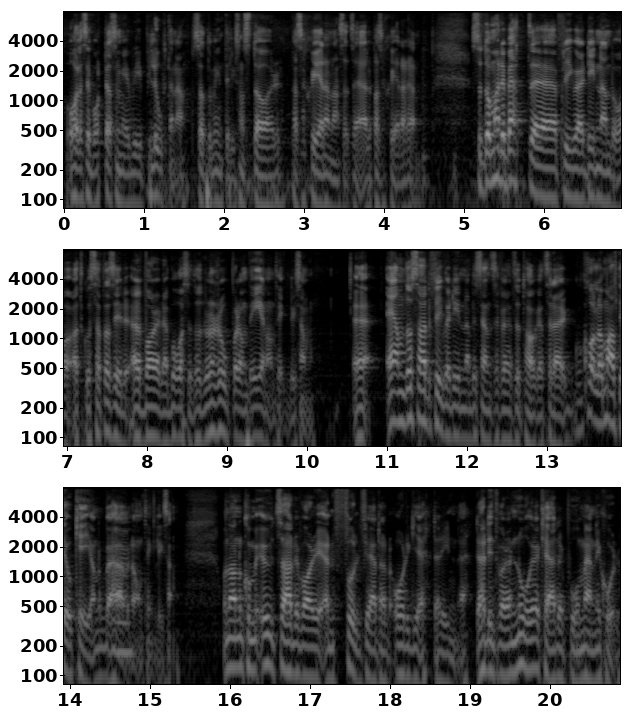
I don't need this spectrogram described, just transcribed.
och hålla sig borta som är vid piloterna så att de inte liksom stör passagerarna så att säga, eller passageraren. Så de hade bett eh, flygvärdinnan då att gå och sätta sig, eller vara i det där båset och då ropar de det är någonting liksom. Eh, ändå så hade flygvärdinnan bestämt sig för efter ett tag att sådär, gå och kolla om allt är okej, om de behöver någonting liksom. Och när de kom ut så hade det varit en fullfjädrad orgie där inne. Det hade inte varit några kläder på människor.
